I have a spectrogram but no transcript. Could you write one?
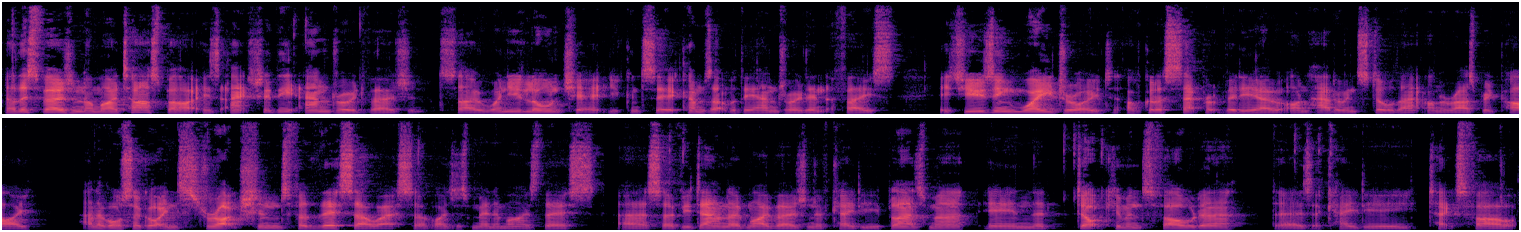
Now this version on my taskbar is actually the Android version, so when you launch it you can see it comes up with the Android interface. It's using Waydroid, I've got a separate video on how to install that on a Raspberry Pi and I've also got instructions for this OS, so if I just minimize this. Uh, so if you download my version of KDE Plasma, in the Documents folder, there's a KDE text file,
